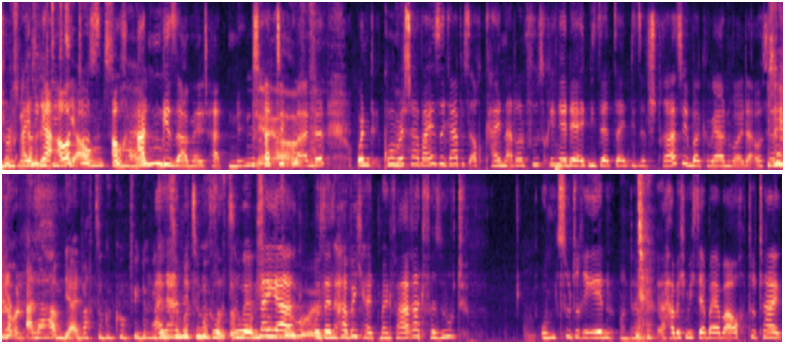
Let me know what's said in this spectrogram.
schon einige Autos auch angesammelt hatten hinter dem anderen. Und komischerweise gab es auch keinen anderen Fußgänger, der in dieser Zeit diese Straße überqueren wollte, außer mir. Und alle haben dir einfach zugeguckt, wie du wieder Alle haben mir zugeguckt, musstest, so, naja. Und dann habe ich halt mein Fahrrad versucht umzudrehen und dann habe ich mich dabei aber auch total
